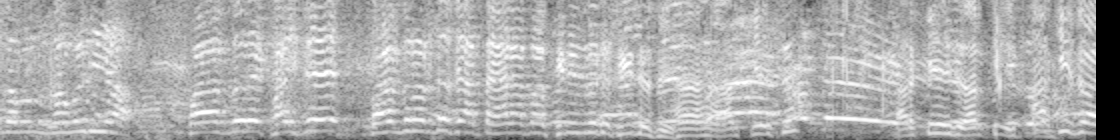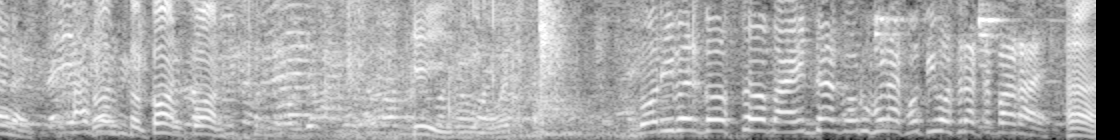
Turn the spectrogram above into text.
দিয়া কয়েকজনে খাইছে কয়েকজনের দেশে আর তাহারা ফ্রিজ বেঁধে ফিরেছে হ্যাঁ হ্যাঁ আর কি আর কি আর কি আর কিছু হয় নাই। কন কি? গরিবের দোস্ত বাহির দা গরু ভরা প্রতি বছর একটা পাড়ায়। হ্যাঁ।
